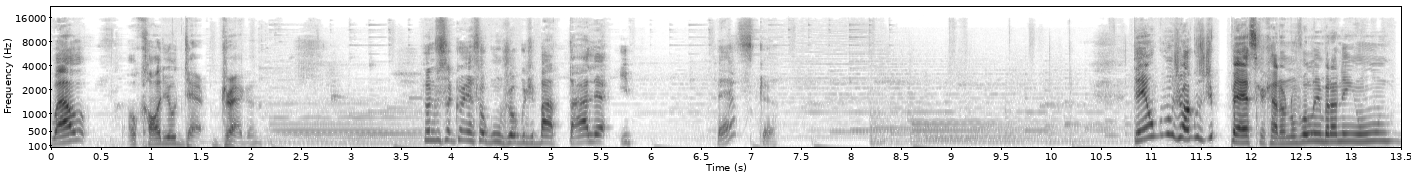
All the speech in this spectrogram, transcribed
Well, I'll call you Dragon. Quando você conhece algum jogo de batalha e pesca? Tem alguns jogos de pesca, cara. Eu não vou lembrar nenhum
